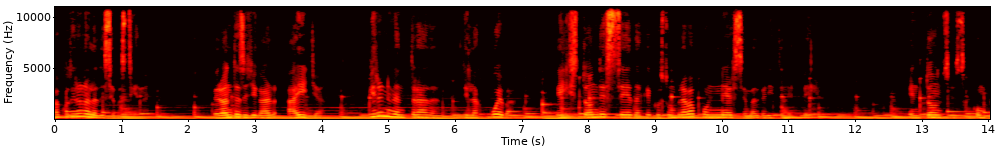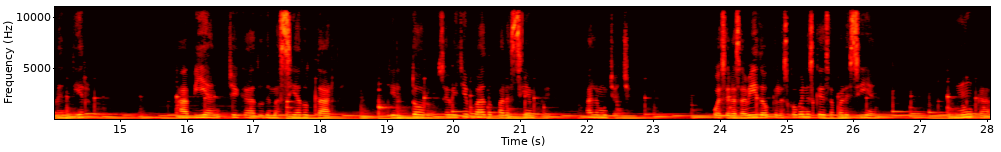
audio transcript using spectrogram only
acudieron a la de Sebastiana. Pero antes de llegar a ella, vieron en la entrada de la cueva el listón de seda que acostumbraba ponerse Margarita en el pelo. Entonces comprendieron. Habían llegado demasiado tarde y el toro se había llevado para siempre a la muchacha pues era sabido que las jóvenes que desaparecían nunca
